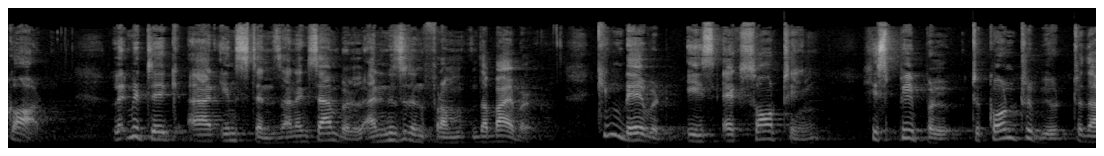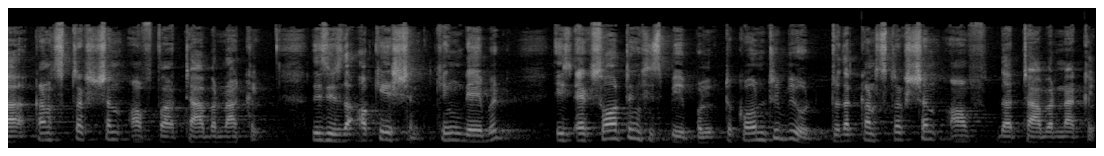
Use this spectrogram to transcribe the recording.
God? Let me take an instance, an example, an incident from the Bible. King David is exhorting his people to contribute to the construction of the tabernacle. This is the occasion. King David is exhorting his people to contribute to the construction of the tabernacle.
